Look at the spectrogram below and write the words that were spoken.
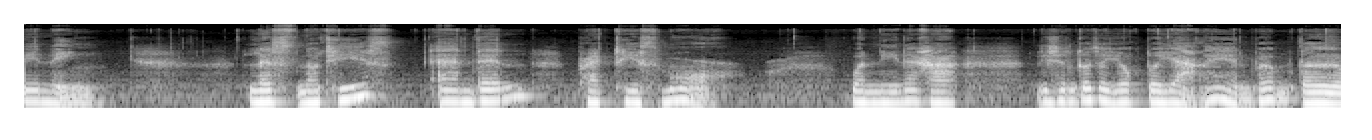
meaning. Let's notice and then practice more. วันนี้นะคะ ดิฉันก็จะยกตัวอย่างให้เห็นเพิ่มเติม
